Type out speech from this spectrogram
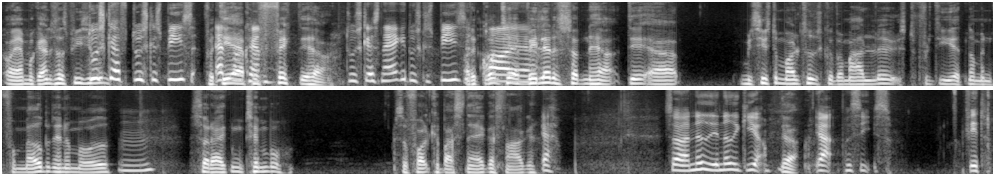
og jeg må gerne sidde og spise Du imens, skal, du skal spise For alt, det er perfekt, det her. Du skal snakke, du skal spise. Og det grund til, at øh, jeg vælger det sådan her, det er, min sidste måltid skal være meget løst, fordi at når man får mad på den her måde, Mm. så er der ikke nogen tempo. Så folk kan bare snakke og snakke. Så ned i, ned i gear. Ja. Ja, præcis. Fedt.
